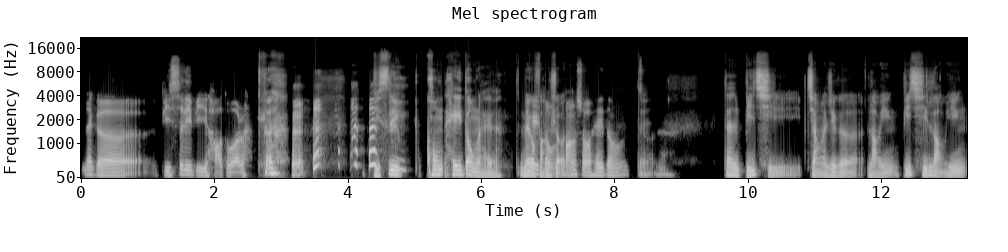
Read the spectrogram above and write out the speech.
那个比斯利比好多了。比斯利空黑洞来的，没有防守，防守黑洞。对。但是比起讲完这个老鹰，比起老鹰，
